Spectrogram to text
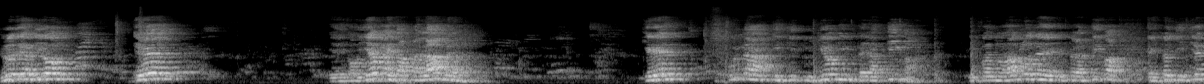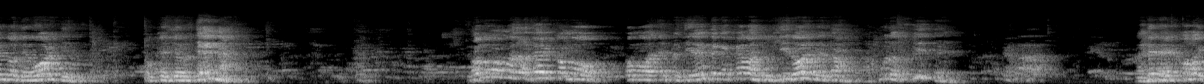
gloria a Dios, es, eh, o lleva esa palabra, que es una institución imperativa. Y cuando hablo de imperativa, estoy diciendo de orden, porque se ordena. No como, como el presidente que acaba de surgir hoy, ¿verdad? A puros Peter. hoy,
